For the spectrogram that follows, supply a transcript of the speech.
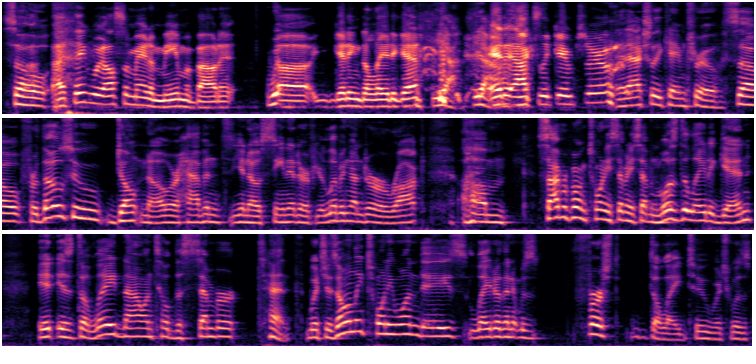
So I think we also made a meme about it uh, getting delayed again. yeah, yeah, and it actually came true. it actually came true. So for those who don't know or haven't, you know, seen it, or if you're living under a rock, um, Cyberpunk 2077 was delayed again. It is delayed now until December 10th, which is only 21 days later than it was first delayed to, which was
